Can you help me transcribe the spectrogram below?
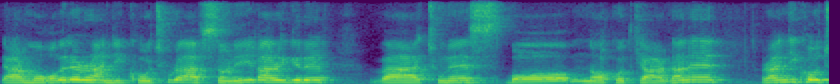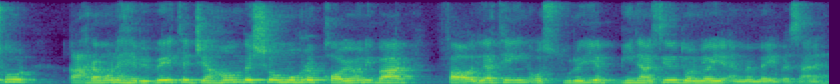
در مقابل رندی کوتور افسانه ای قرار گرفت و تونست با ناک اوت کردن رندی کوتور قهرمان هبیویت جهان بشه و مهر پایانی بر فعالیت این اسطوره بی‌نظیر دنیای ام ام ای بزنه.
